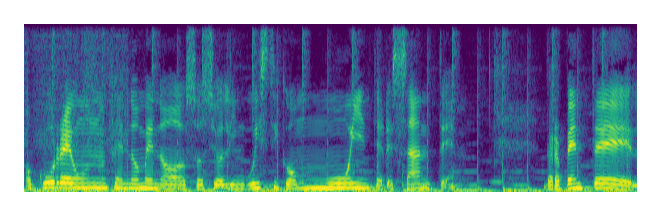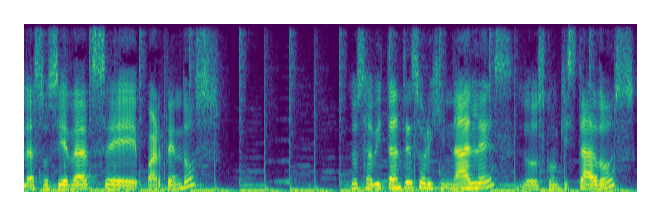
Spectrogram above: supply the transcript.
ocurre un fenómeno sociolingüístico muy interesante. De repente la sociedad se parte en dos. Los habitantes originales, los conquistados,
